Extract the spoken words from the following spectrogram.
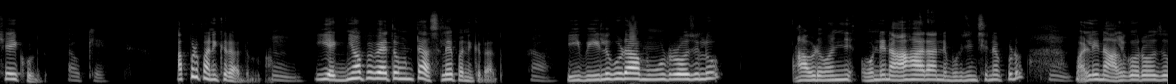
చేయకూడదు. ఓకే అప్పుడు పనికిరాదమ్మా. ఉమ్, ఈ యజ్ఞోపవేతం ఉంటే అసలే పనికిరాదు. ఈ వీళ్ళు కూడా 3 రోజులు ఆవిడ వండి వండిన ఆహారాన్ని భుజించినప్పుడు మళ్ళీ నాలుగో రోజు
